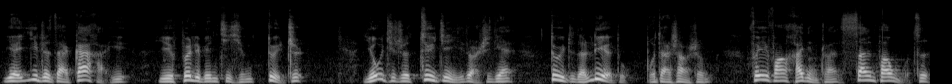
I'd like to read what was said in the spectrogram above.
也一直在该海域与菲律宾进行对峙，尤其是最近一段时间，对峙的烈度不断上升，菲方海警船三番五次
